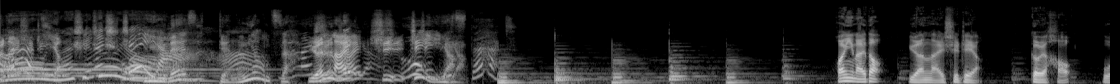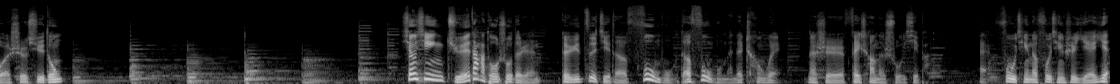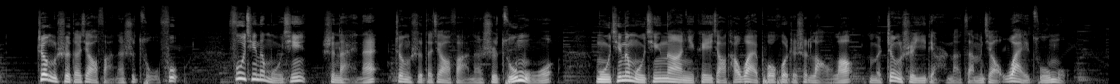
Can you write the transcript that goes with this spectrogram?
原来是这样，原来是这样，原来是点能样子啊！原来是这样。欢迎来到原来是这样，各位好，我是旭东。相信绝大多数的人对于自己的父母的父母们的称谓，那是非常的熟悉吧？哎，父亲的父亲是爷爷，正式的叫法呢是祖父；父亲的母亲是奶奶，正式的叫法呢是祖母；母亲的母亲呢，你可以叫她外婆或者是姥姥。那么正式一点呢，咱们叫外祖母。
